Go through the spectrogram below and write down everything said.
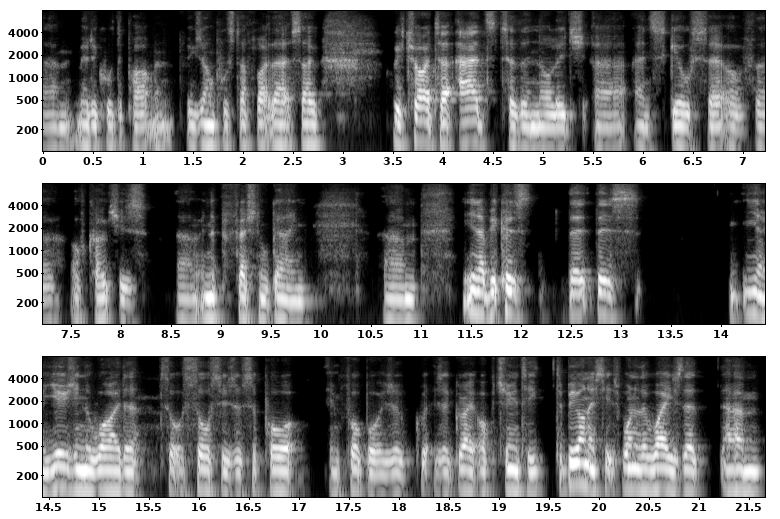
um, medical department, for example, stuff like that. So we've tried to add to the knowledge uh, and skill set of uh, of coaches um, in the professional game. Um, you know, because there, there's you know using the wider sort of sources of support in football is a is a great opportunity. To be honest, it's one of the ways that um,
